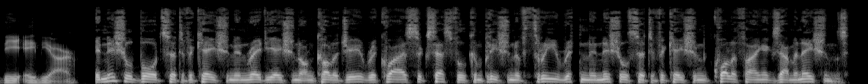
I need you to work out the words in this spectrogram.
the ABR. Initial board certification in radiation oncology requires successful completion of three written initial certification qualifying examinations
